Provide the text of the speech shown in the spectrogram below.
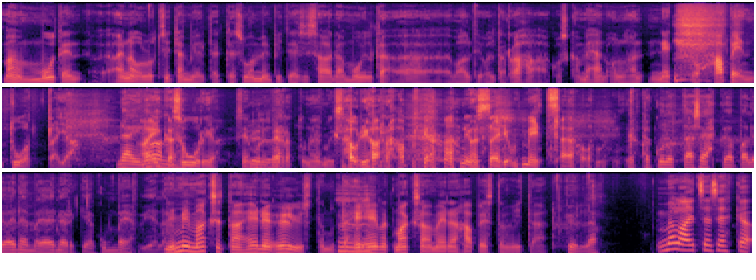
Mä oon muuten aina ollut sitä mieltä, että Suomen pitäisi saada muilta äh, valtioilta rahaa, koska mehän ollaan nettohapen tuottaja. Näin Aika on. suuria semmoinen verrattuna esimerkiksi Saudi-Arabiaan, jossa ei ole metsää ollenkaan. Jotka kuluttaa sähköä paljon enemmän ja energiaa kuin me vielä. Niin me maksetaan heidän öljystä, mutta mm-hmm. he eivät maksaa meidän hapesta mitään. Kyllä. Me ollaan itse asiassa ehkä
